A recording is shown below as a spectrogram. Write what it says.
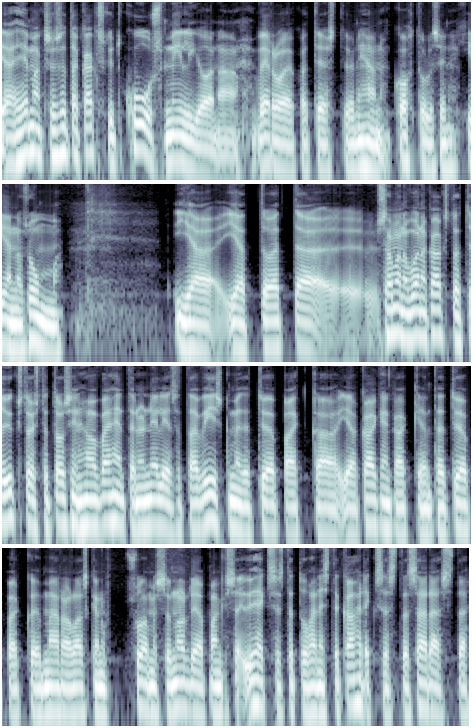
Ja he maksoivat 126 miljoonaa veroa, joka tietysti on ihan kohtuullisen hieno summa. Ja, ja tuota, samana vuonna 2011 tosin he on vähentänyt 450 työpaikkaa ja kaiken kaikkiaan tämä työpaikkojen määrä on laskenut Suomessa Nordea Pankissa 9800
